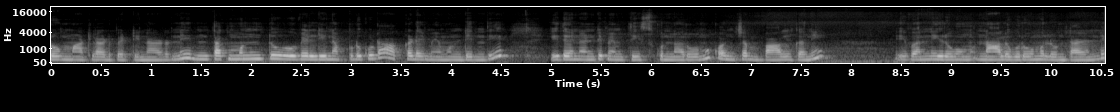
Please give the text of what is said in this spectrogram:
రూమ్ మాట్లాడి పెట్టినాడని ఇంతకు ముందు వెళ్ళినప్పుడు కూడా అక్కడే మేము ఉండింది. ఇదేనండి మేము తీసుకున్న రూము కొంచెం బాల్కనీ. ఇవన్నీ రూమ్ నాలుగు రూములు ఉంటాయండి.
